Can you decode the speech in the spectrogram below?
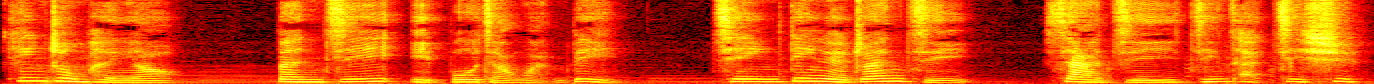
听众朋友，本集已播讲完毕，请订阅专辑，下集精彩继续。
